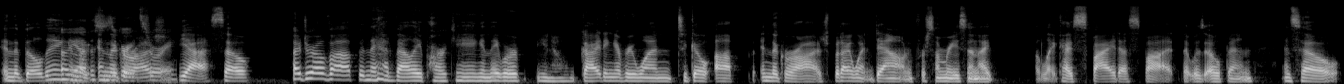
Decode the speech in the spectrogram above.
in the building. Oh, in yeah, the, this in is the a great garage. story. Yeah, so I drove up and they had valet parking and they were, you know, guiding everyone to go up in the garage, but I went down for some reason. I like I spied a spot that was open. And so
